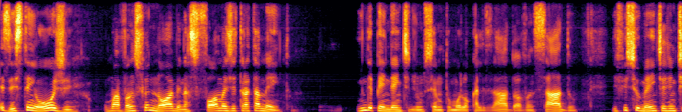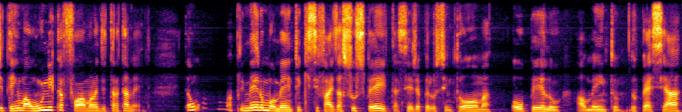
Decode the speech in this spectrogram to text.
Existem hoje um avanço enorme nas formas de tratamento. Independente de um ser um tumor localizado, avançado, dificilmente a gente tem uma única fórmula de tratamento. Então, o primeiro momento em que se faz a suspeita, seja pelo sintoma ou pelo aumento do PSA,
